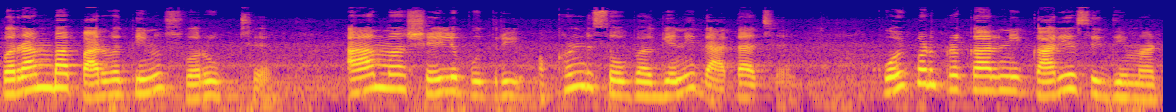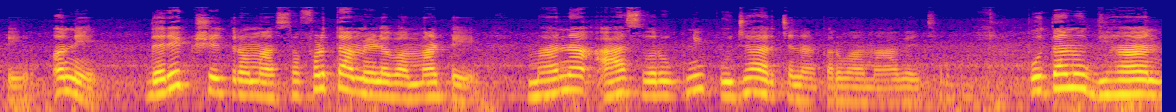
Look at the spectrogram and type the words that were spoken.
પરાંબા પાર્વતીનું સ્વરૂપ છે. આ મા શૈલપુત્રી અખંડ સૌભાગ્યની દાતા છે. કોઈ પણ પ્રકારની કાર્યસિદ્ધિ માટે અને દરેક ક્ષેત્રમાં સફળતા મેળવવા માટે માના આ સ્વરૂપની પૂજા અર્ચના કરવામાં આવે છે. પોતાનું ધ્યાન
